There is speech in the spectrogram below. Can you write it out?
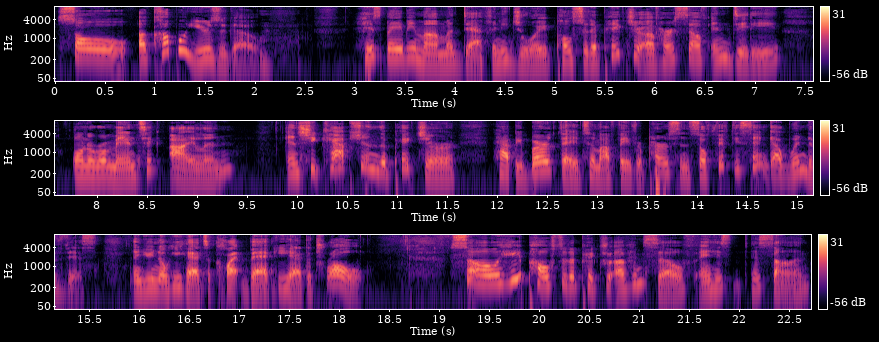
So, a couple years ago, his baby mama, Daphne Joy, posted a picture of herself and Diddy on a romantic island, and she captioned the picture, Happy birthday to my favorite person. So 50 Cent got wind of this, and you know, he had to clap back, he had to troll. So he posted a picture of himself and his, his son,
